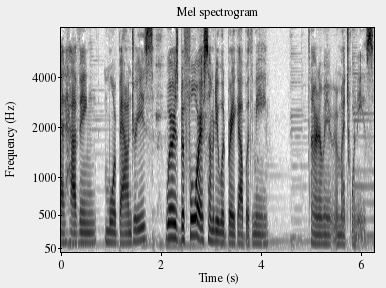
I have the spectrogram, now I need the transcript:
at having more boundaries. Whereas before, if somebody would break up with me, I don't know, maybe in my 20s,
